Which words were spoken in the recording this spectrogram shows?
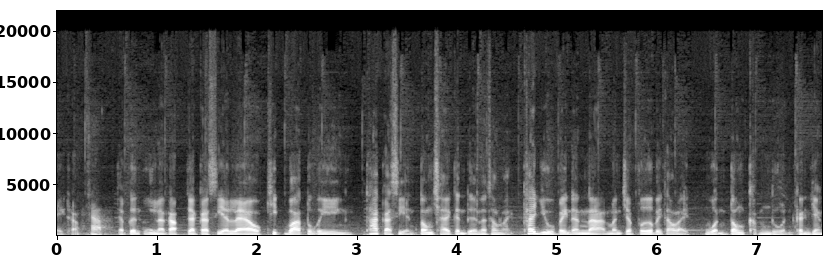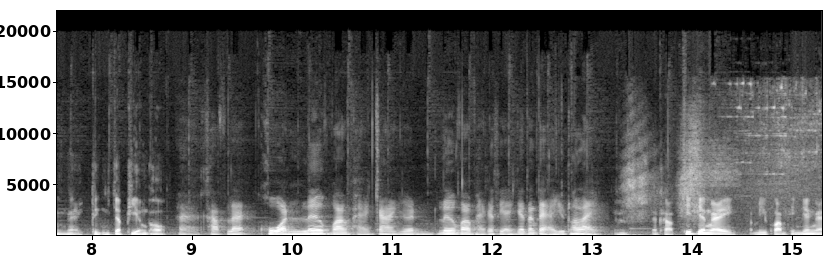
น์ครับครับแต่เพื่อนๆนะครับจะเกษียณแล้วคิดว่าตัวเอง ถ้าเกษียณต้องใช้กันเดือนละเท่าไหร่ ถ้าอยู่ไปนานๆมันจะเฟ้อไปเท่าไหร่ ควรต้องคำนวณกันยังไงถึงจะเพียงพออ่าครับและควรเริ่มวางแผนการเงิน เริ่มวางแผนเกษียณกันตั้งแต่อายุเท่าไหร่นะครับคิดยังไงมีความเห็นยังไง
